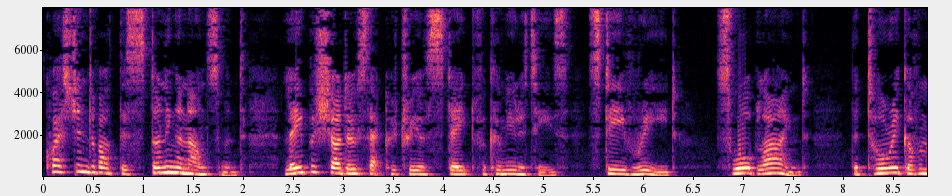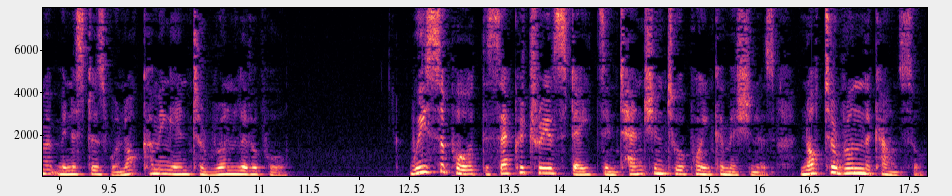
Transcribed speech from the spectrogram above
Questioned about this stunning announcement, Labour Shadow Secretary of State for Communities, Steve Reed, swore blind that Tory government ministers were not coming in to run Liverpool. We support the Secretary of State's intention to appoint commissioners, not to run the council,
